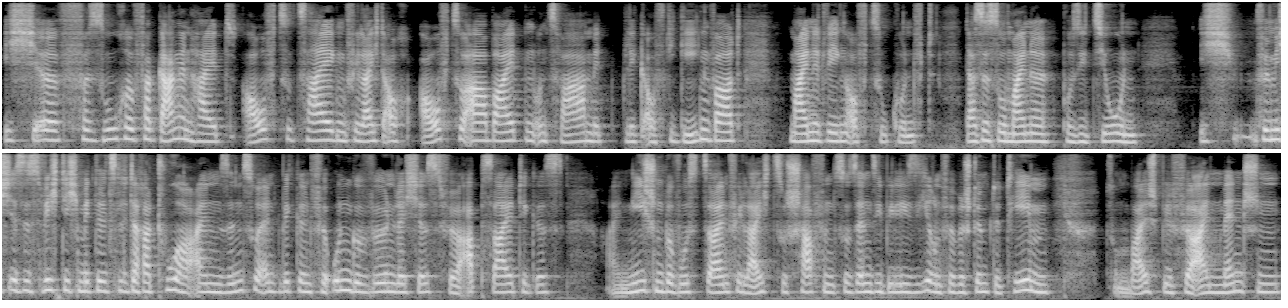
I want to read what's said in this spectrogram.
Ich äh, versuche Vergangenheit aufzuzeigen, vielleicht auch aufzuarbeiten, und zwar mit Blick auf die Gegenwart, meinetwegen auf Zukunft. Das ist so meine Position. Ich, für mich ist es wichtig, mittels Literatur einen Sinn zu entwickeln für Ungewöhnliches, für Abseitiges, ein Nischenbewusstsein vielleicht zu schaffen, zu sensibilisieren für bestimmte Themen zum Beispiel für einen Menschen,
